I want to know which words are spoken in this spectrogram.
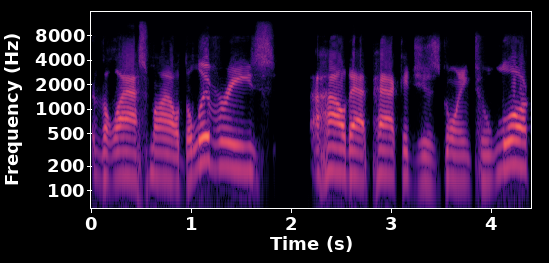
the last mile deliveries, how that package is going to look,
